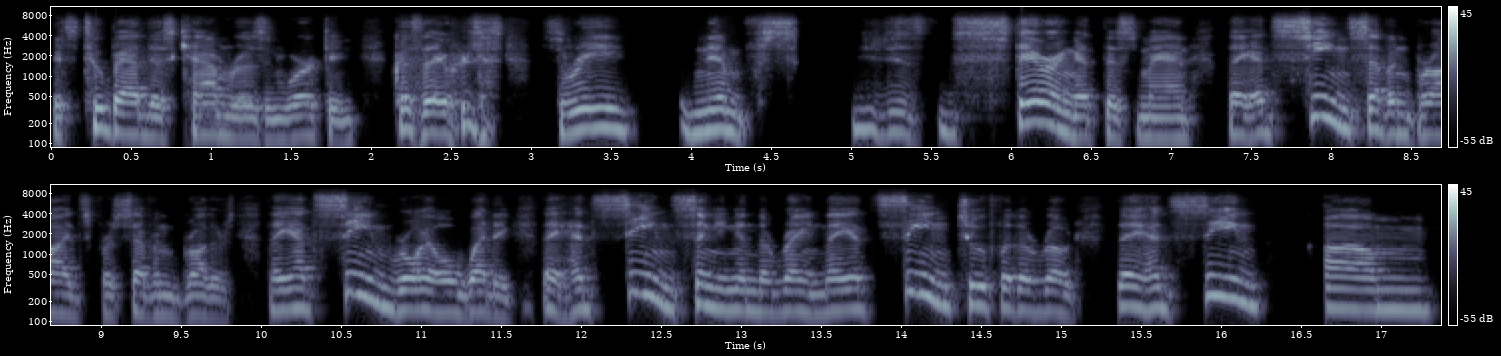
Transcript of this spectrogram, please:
It's too bad this camera isn't working because they were just three nymphs just staring at this man. They had seen Seven Brides for Seven Brothers. They had seen Royal Wedding. They had seen Singing in the Rain. They had seen Two for the Road. They had seen um,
